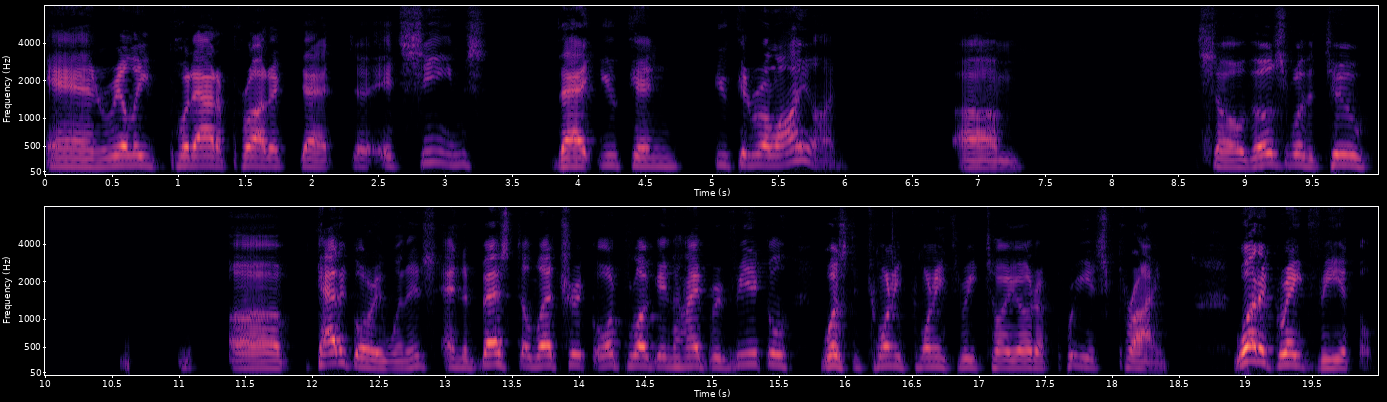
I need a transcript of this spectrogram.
and really put out a product that uh, it seems that you can you can rely on. Um, so those were the two uh, category winners, and the best electric or plug-in hybrid vehicle was the 2023 Toyota Prius Prime. What a great vehicle!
